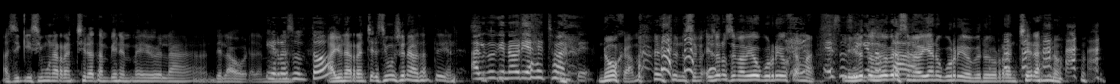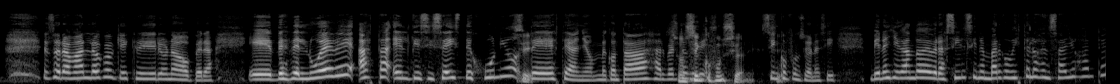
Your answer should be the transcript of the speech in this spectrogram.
Así que hicimos una ranchera también en medio de la, de la obra. ¿Y También resultó? Hay una ranchera, sí funciona bastante bien. Algo que no habrías hecho antes. No, jamás. Eso no, se, eso no se me había ocurrido jamás. Eso Libretos no de ópera se me habían ocurrido, pero rancheras no. Eso era más loco que escribir una ópera. Eh, desde el 9 hasta el 16 de junio Sí. de este año. Me contabas, Alberto. Son cinco funciones. Cinco sí. funciones, sí. Vienes llegando de Brasil, sin embargo, ¿viste los ensayos antes?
